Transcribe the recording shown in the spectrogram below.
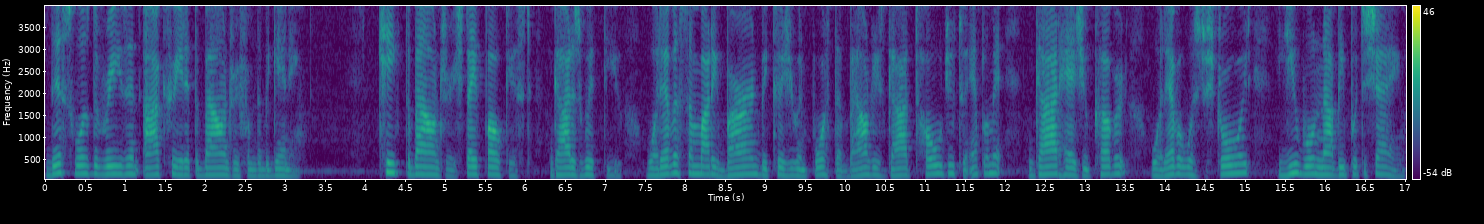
This was the reason I created the boundary from the beginning. Keep the boundary. Stay focused. God is with you. Whatever somebody burned because you enforced the boundaries God told you to implement, God has you covered. Whatever was destroyed, you will not be put to shame.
